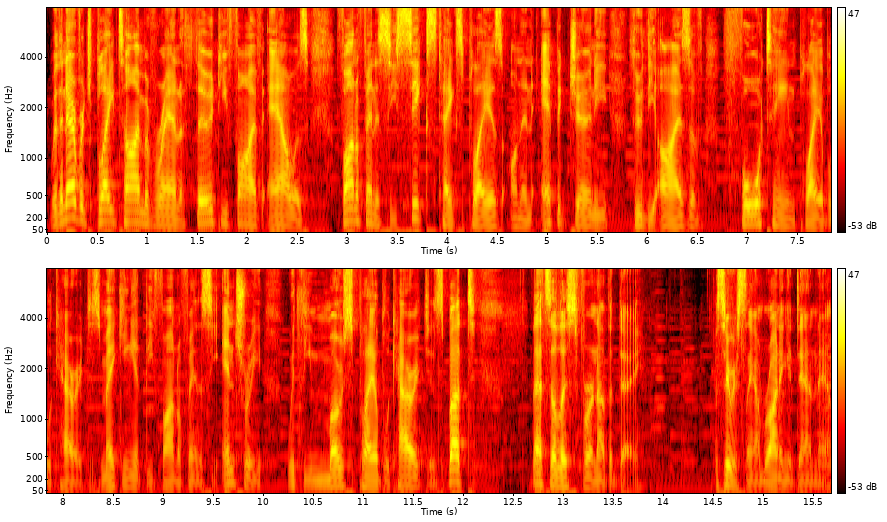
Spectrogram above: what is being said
With an average play time of around 35 hours, Final Fantasy VI takes players on an epic journey through the eyes of 14 playable characters, making it the Final Fantasy entry with the most playable characters. But that's a list for another day. Seriously, I'm writing it down now.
